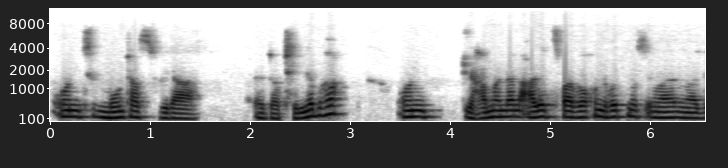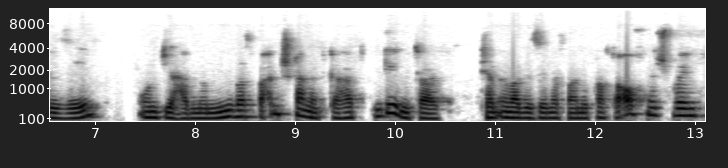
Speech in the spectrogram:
und montags wieder äh, dorthin gebracht und die haben wir dann alle zwei Wochen Rhythmus immer, immer gesehen und die haben noch nie was beanstandet gehabt. Im Gegenteil. Die haben immer gesehen, dass meine Tochter auf mich springt,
